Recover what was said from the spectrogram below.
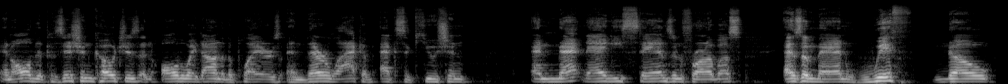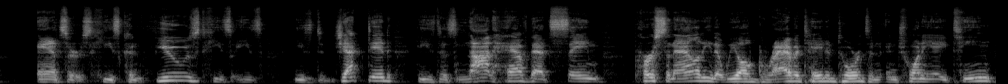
and all the position coaches and all the way down to the players and their lack of execution and Matt Nagy stands in front of us as a man with no answers. He's confused. He's he's he's dejected. He does not have that same personality that we all gravitated towards in, in 2018.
